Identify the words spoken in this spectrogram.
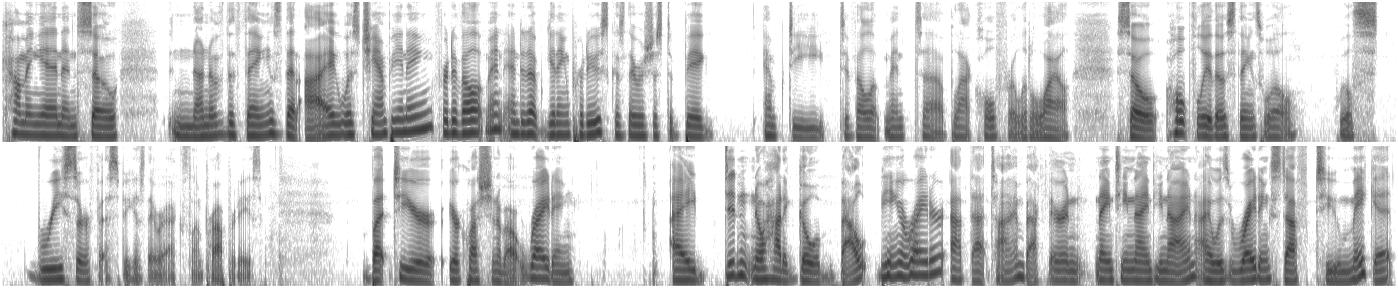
coming in, and so none of the things that I was championing for development ended up getting produced because there was just a big empty development uh, black hole for a little while. So hopefully those things will will resurface because they were excellent properties. But to your your question about writing, I didn't know how to go about being a writer at that time. Back there in 1999, I was writing stuff to make it,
